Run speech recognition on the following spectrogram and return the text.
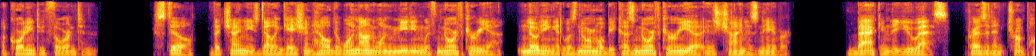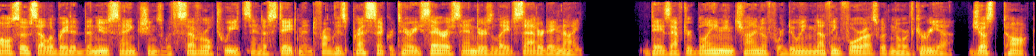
according to Thornton. Still, the Chinese delegation held a one-on-one -on -one meeting with North Korea, noting it was normal because North Korea is China's neighbor. Back in the U.S., President Trump also celebrated the new sanctions with several tweets and a statement from his press secretary Sarah Sanders late Saturday night. Days after blaming China for doing nothing for us with North Korea, just talk,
